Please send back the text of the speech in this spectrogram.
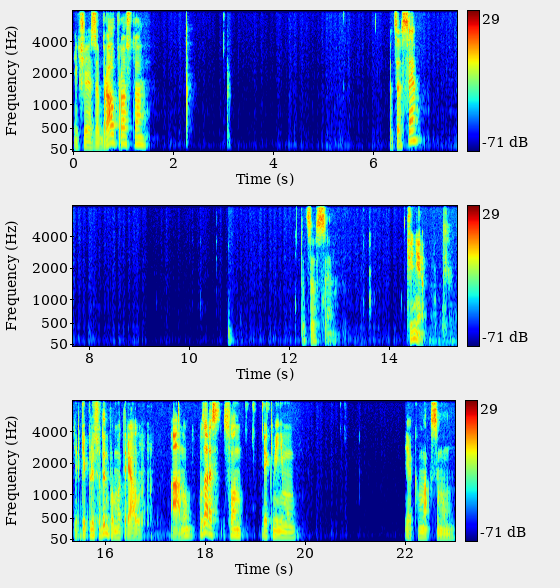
Якщо я забрав просто. То це все. То це все. Чи ні? Тільки плюс один по матеріалу. А, ну, зараз слон, як мінімум. Як максимум.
